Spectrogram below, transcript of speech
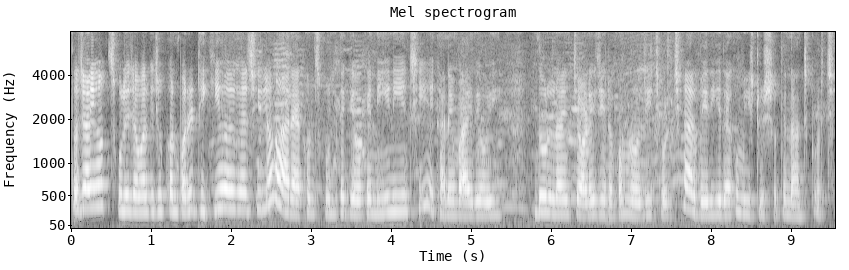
তো যাই হোক, স্কুলে যাওয়ার কিছুক্ষণ পরে ঠিকই হয়ে গেছিল, আর এখন স্কুল থেকে ওকে নিয়ে নিয়েছি, এখানে বাইরে ওই দোলনায় চড়ে যেরকম রোজই চড়ছে আর বেরিয়ে দেখো মিষ্টুর সাথে নাচ করছে।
